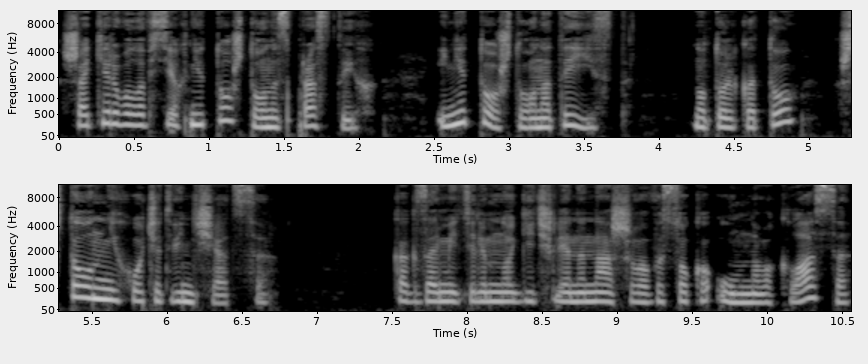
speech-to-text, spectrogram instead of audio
шокировало всех не то, что он из простых, и не то, что он атеист, но только то, что он не хочет венчаться. Как заметили многие члены нашего высокоумного класса,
